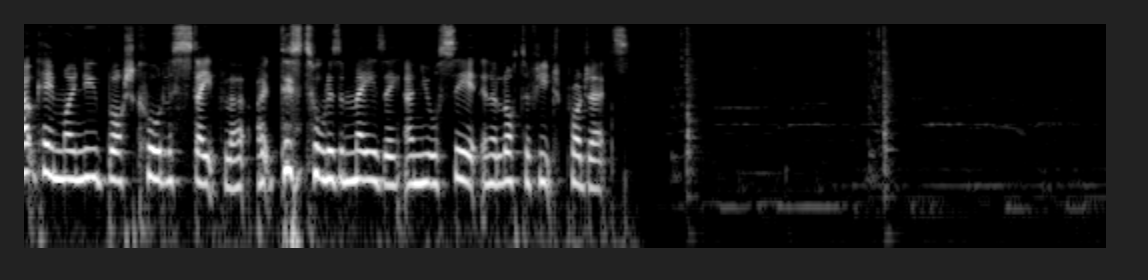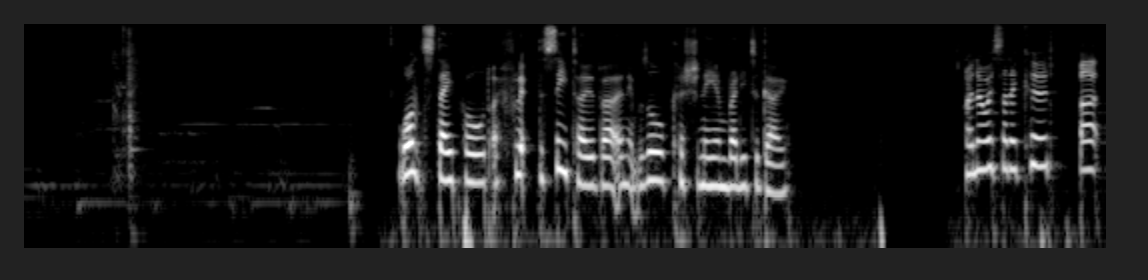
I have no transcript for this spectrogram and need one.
Out came my new Bosch cordless stapler. I, this tool is amazing and you'll see it in a lot of future projects. Once stapled, I flipped the seat over and it was all cushiony and ready to go. I know I said I could, but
